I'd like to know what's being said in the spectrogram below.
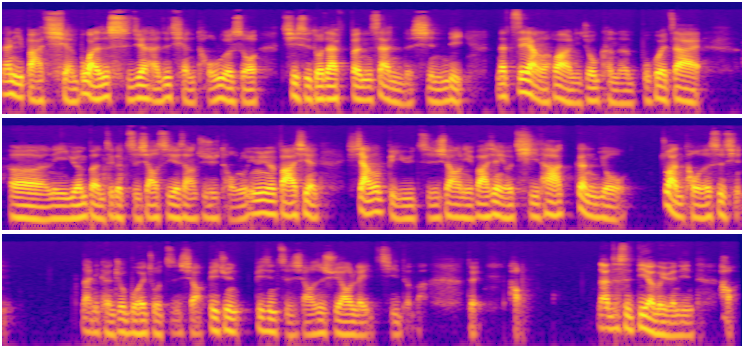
那你把钱，不管是时间还是钱投入的时候，其实都在分散你的心力。那这样的话，你就可能不会在，呃，你原本这个直销事业上继续投入，因为会发现，相比于直销，你发现有其他更有赚头的事情，那你可能就不会做直销。毕竟，毕竟直销是需要累积的嘛。对，好，那这是第二个原因。好，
